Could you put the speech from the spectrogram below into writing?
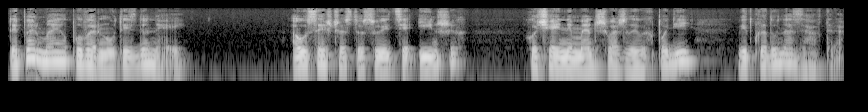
Тепер маю повернутись до неї. А усе, що стосується інших, хоча й не менш важливих подій, відкладу на завтра.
